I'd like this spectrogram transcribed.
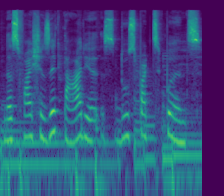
das faixas etárias dos participantes.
